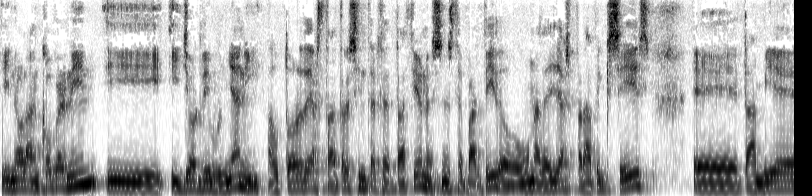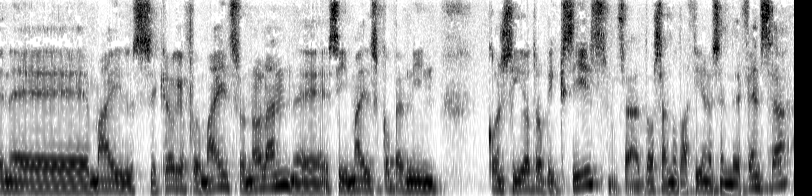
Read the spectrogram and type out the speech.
y Nolan Copernin y, Jordi Brugnani, autor de hasta tres interceptaciones en este partido, una de ellas para Pixis, eh, también eh, Miles, creo que fue Miles o Nolan, eh, sí, Miles Copernin consiguió otro Pixis, o sea, dos anotaciones en defensa.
